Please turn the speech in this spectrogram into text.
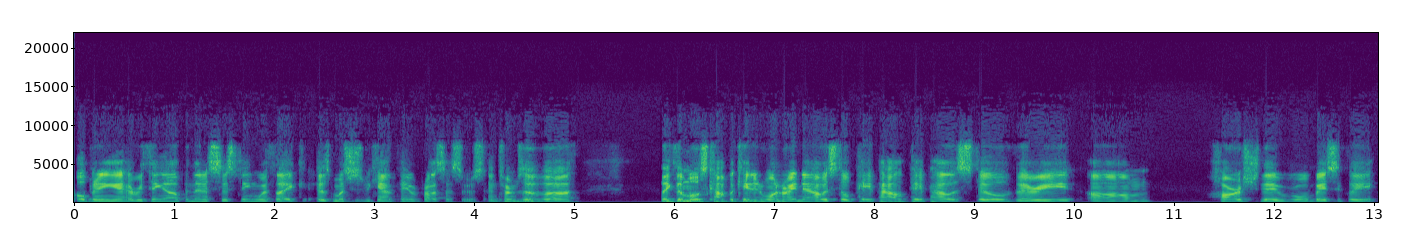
opening everything up, and then assisting with like as much as we can payment processors. In terms of uh, like the most complicated one right now is still PayPal. PayPal is still very um, harsh. They will basically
